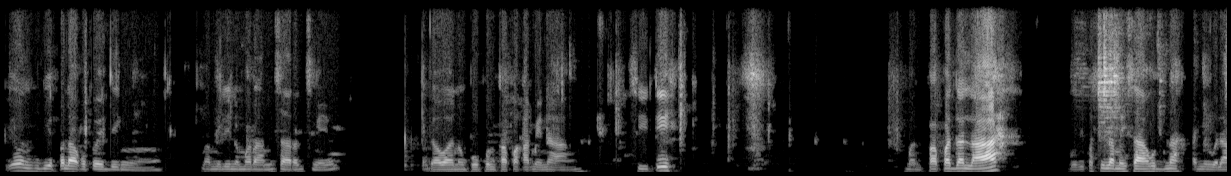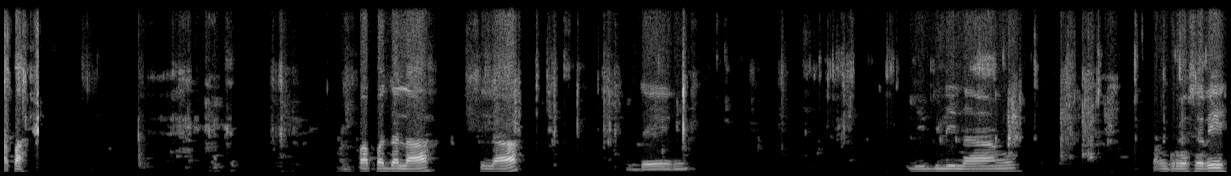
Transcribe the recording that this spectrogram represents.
Yun, hindi pala ako pwedeng mamili ng maraming sarads ngayon. Gawa nung pupunta pa kami ng city. Magpapadala. Buti pa sila may sahod na. Kami wala pa. Magpapadala sila. Then, bibili ng pang grocery.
